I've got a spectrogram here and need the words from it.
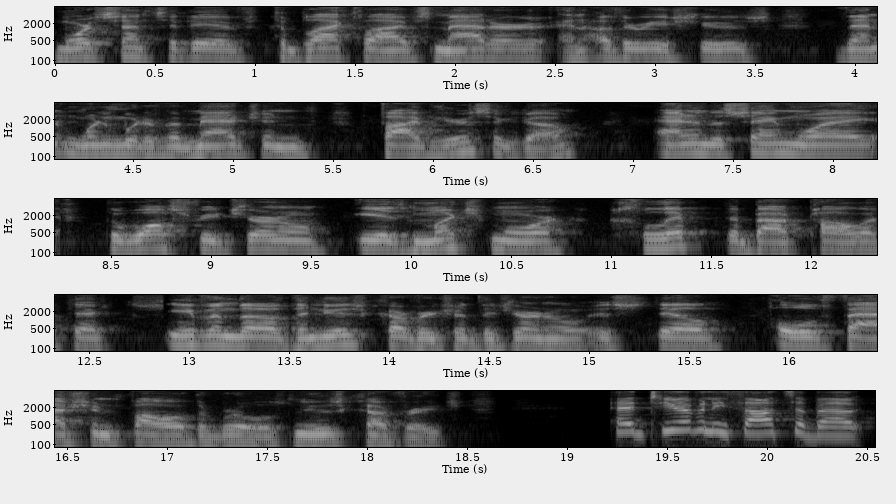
more sensitive to Black Lives Matter and other issues than one would have imagined five years ago. And in the same way, the Wall Street Journal is much more clipped about politics, even though the news coverage of the journal is still old fashioned, follow the rules news coverage. Ed, do you have any thoughts about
